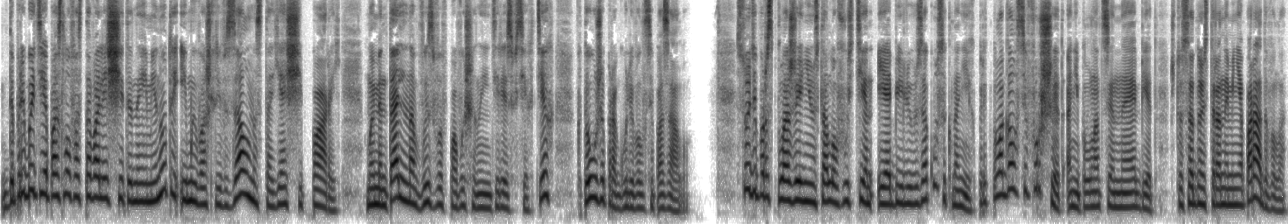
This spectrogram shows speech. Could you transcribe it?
До прибытия послов оставались считанные минуты, и мы вошли в зал настоящей парой, моментально вызвав повышенный интерес всех тех, кто уже прогуливался по залу. Судя по расположению столов у стен и обилию закусок на них, предполагался фуршет, а не полноценный обед, что, с одной стороны, меня порадовало.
